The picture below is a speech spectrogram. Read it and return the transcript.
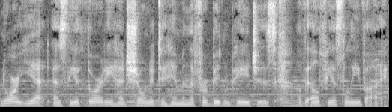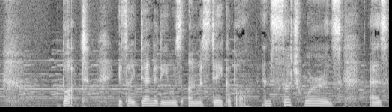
nor yet as the authority had shown it to him in the forbidden pages of Eliphas Levi. But its identity was unmistakable, and such words as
